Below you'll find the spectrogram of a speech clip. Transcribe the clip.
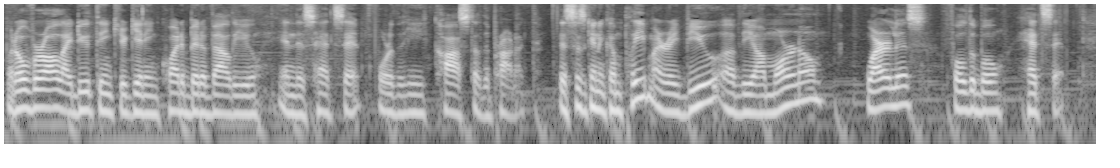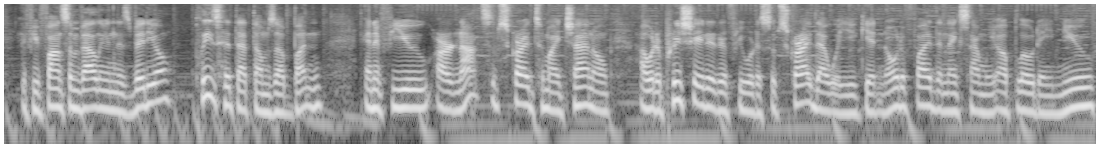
But overall, I do think you're getting quite a bit of value in this headset for the cost of the product. This is going to complete my review of the Amorno wireless foldable headset. If you found some value in this video, please hit that thumbs up button. And if you are not subscribed to my channel, I would appreciate it if you were to subscribe. That way you get notified the next time we upload a new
